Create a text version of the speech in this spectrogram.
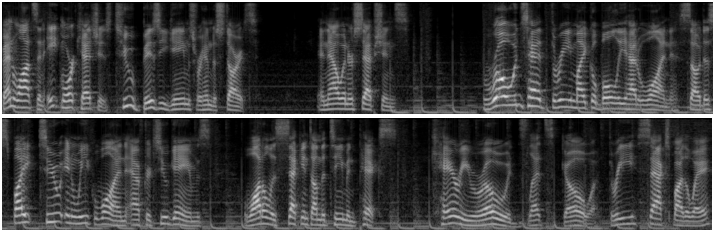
Ben Watson, 8 more catches. Two busy games for him to start. And now interceptions. Rhodes had three, Michael Boley had one. So despite two in week one after two games, Waddle is second on the team in picks. Kerry Rhodes, let's go. Three sacks, by the way.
